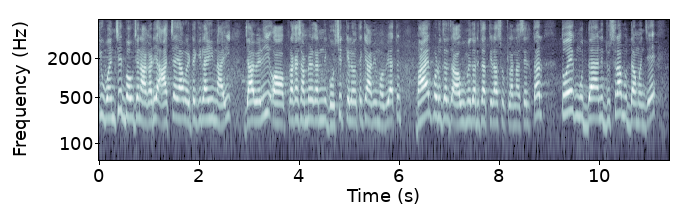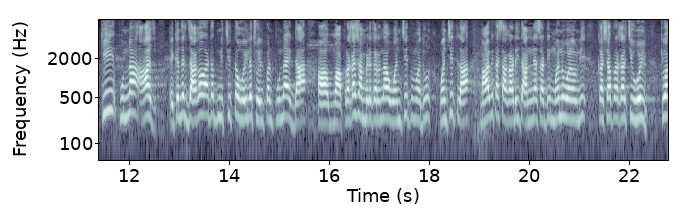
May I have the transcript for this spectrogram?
की वंचित बहुजन आघाडी आजच्या या बैठकीलाही नाही ज्यावेळी प्रकाश आंबेडकरांनी घोषित केलं होतं की आम्ही मवियातून बाहेर पडू जर जा- उमेदवारीचा तिढा सुटला नसेल तर तो एक मुद्दा आहे. आणि दुसरा मुद्दा म्हणजे की पुन्हा आज एकंदरीत जागा वाटप निश्चित तर होईलच होईल पण पुन्हा एकदा प्रकाश आंबेडकरांना वंचितमधून वंचितला महाविकास आघाडीत आणण्यासाठी मनवळवणी कशा प्रकारची होईल किंवा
